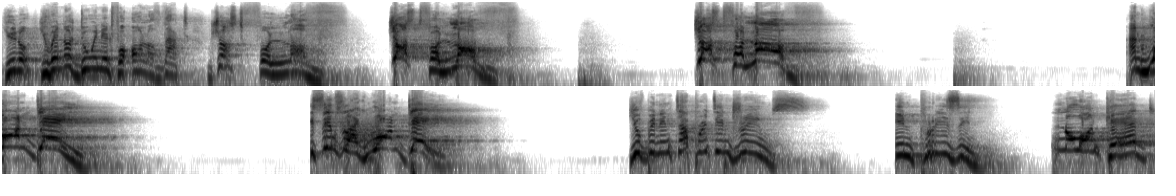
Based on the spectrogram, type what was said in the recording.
You know, you were not doing it for all of that, just for love. Just for love. Just for love. And one day, it seems like one day, you've been interpreting dreams in prison. No one cared.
